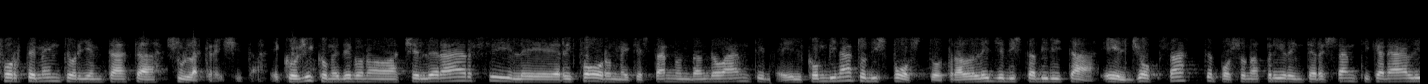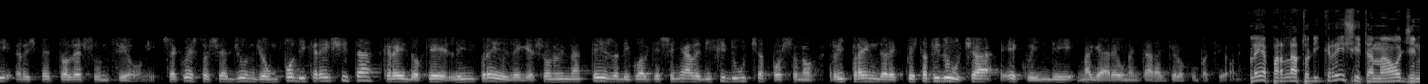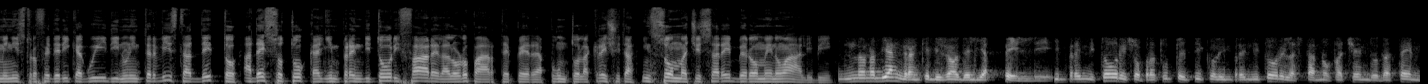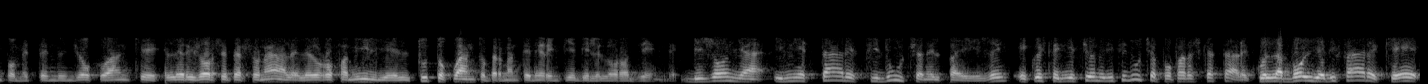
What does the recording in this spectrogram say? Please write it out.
fortemente orientata sulla crescita e così come devono accelerarsi le riforme che stanno andando avanti e il combinato disposto tra la legge di stabilità e il Jobs Act possono aprire interessanti canali rispetto alle assunzioni. Se a questo si aggiunge un po' di crescita, credo che le imprese che sono in attesa di qualche segnale di fiducia possano riprendere questa fiducia e quindi magari aumentare anche l'occupazione. Lei ha parlato di crescita, ma oggi il ministro Federica Guidi in un'intervista ha detto adesso tocca agli imprenditori fare la loro parte per appunto la crescita, insomma ci sarebbero meno alibi. Non abbiamo granché bisogno degli appelli, gli imprenditori, soprattutto i piccoli imprenditori, la stanno facendo da tempo, mettendo in gioco anche le risorse personali, le loro famiglie, il tutto quanto per mantenere tenere in piedi le loro aziende. Bisogna iniettare fiducia nel Paese e questa iniezione di fiducia può far scattare quella voglia di fare che è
